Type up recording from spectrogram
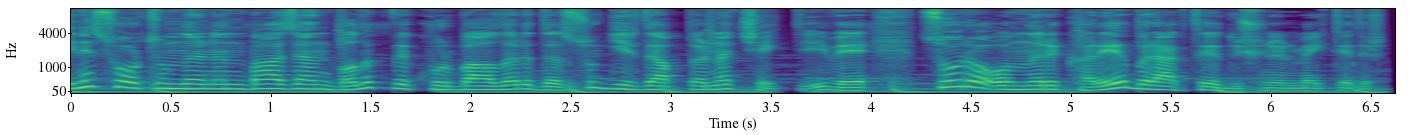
Deniz hortumlarının bazen balık ve kurbağaları da su girdaplarına çektiği ve sonra onları karaya bıraktığı düşünülmektedir.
